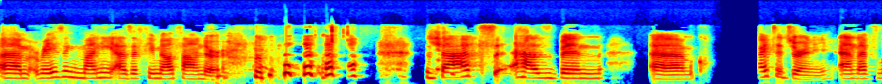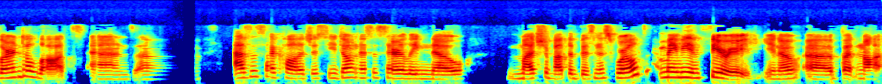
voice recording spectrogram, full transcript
Um, raising money as a female founder. that has been um, quite a journey, and I've learned a lot. And um, as a psychologist, you don't necessarily know much about the business world, maybe in theory, you know, uh, but not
